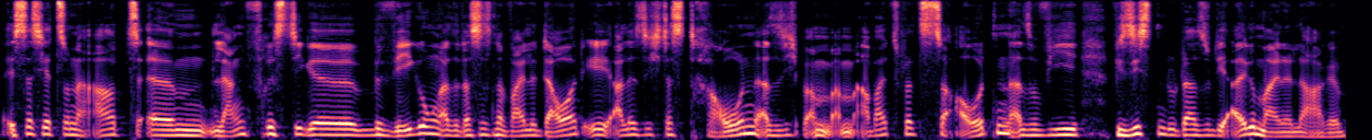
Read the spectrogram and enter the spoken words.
ist das jetzt so eine Art ähm, langfristige Bewegung, also dass es eine Weile dauert, ehe alle sich das trauen, also sich am, am Arbeitsplatz zu outen? Also wie, wie siehst du da so die allgemeine Lage?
